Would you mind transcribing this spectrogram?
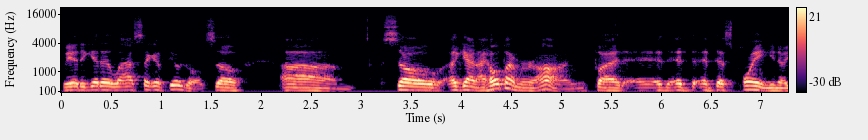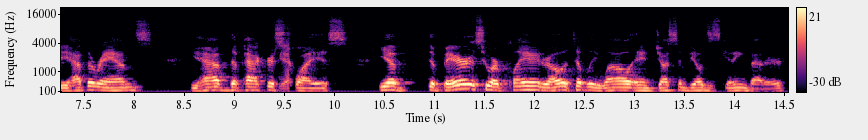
We had to get a last second field goal. So, um, so again, I hope I'm wrong, but at, at, at this point, you know, you have the Rams, you have the Packers twice, you have the Bears who are playing relatively well, and Justin Fields is getting better.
